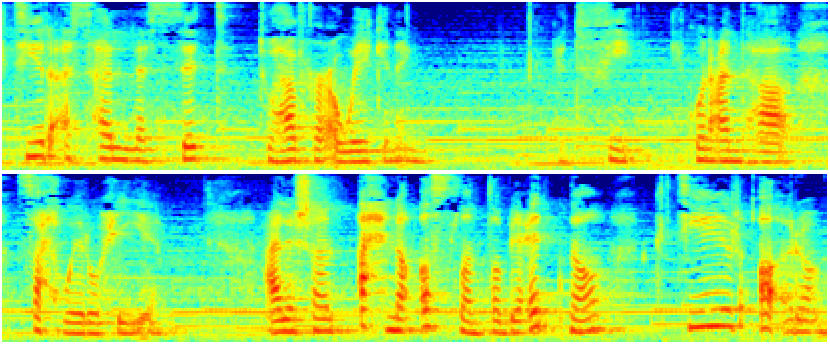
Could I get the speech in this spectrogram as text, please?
كثير أسهل للست to have her awakening تفيق يكون عندها صحوة روحية علشان إحنا أصلا طبيعتنا كتير أقرب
